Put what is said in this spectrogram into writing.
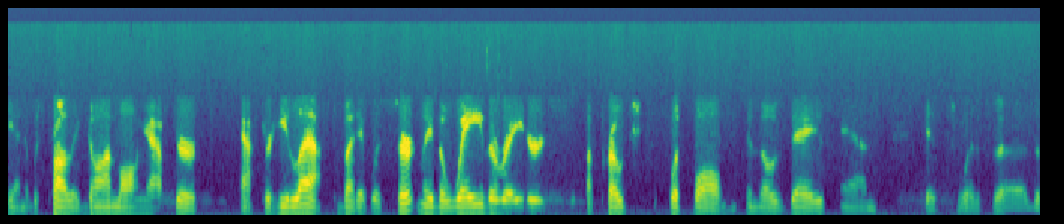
and it was probably gone long after after he left, but it was certainly the way the Raiders approached football in those days, and it was uh, the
